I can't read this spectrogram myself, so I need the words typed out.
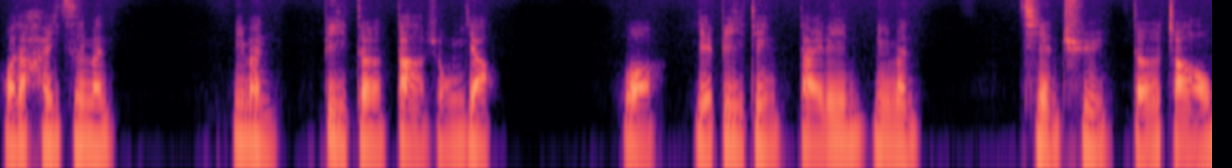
我的孩子们，你们必得大荣耀，我也必定带领你们。前去得着。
